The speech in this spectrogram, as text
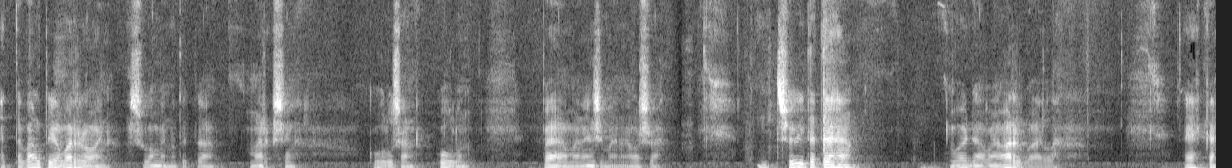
että valtiovaroin suomennutetaan Marksin kuuluisan kuulun pääoman ensimmäinen osa. Syitä tähän voidaan vain arvailla. Ehkä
